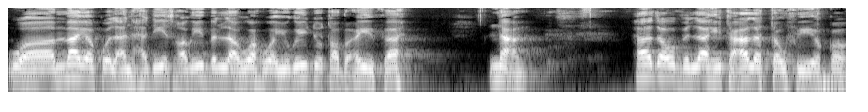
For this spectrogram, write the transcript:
وما يقول عن حديث غريب إلا وهو يريد تضعيفه. نعم. هذا وبالله تعالى التوفيق.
